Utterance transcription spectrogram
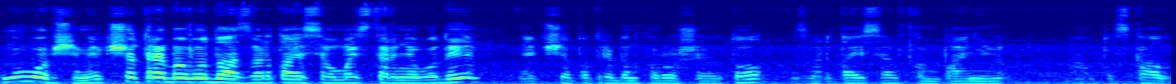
Ну, в общем, якщо треба вода, звертайся в майстерню води. Якщо потрібен хороше авто, звертайся в компанію Автоскаут.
